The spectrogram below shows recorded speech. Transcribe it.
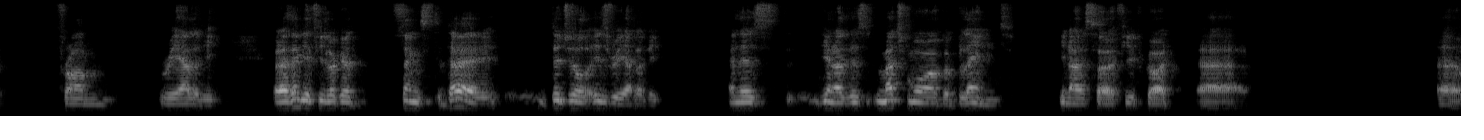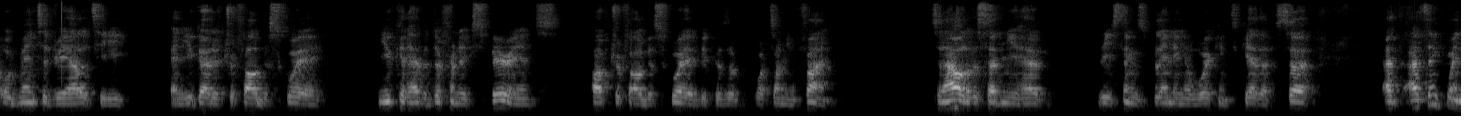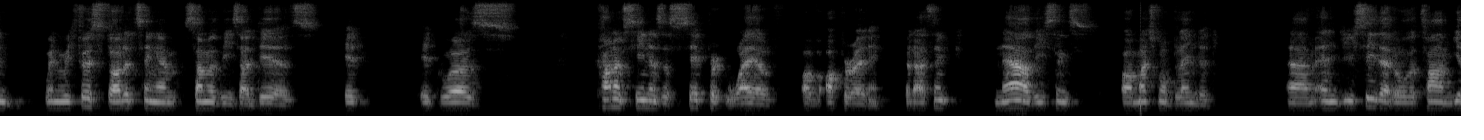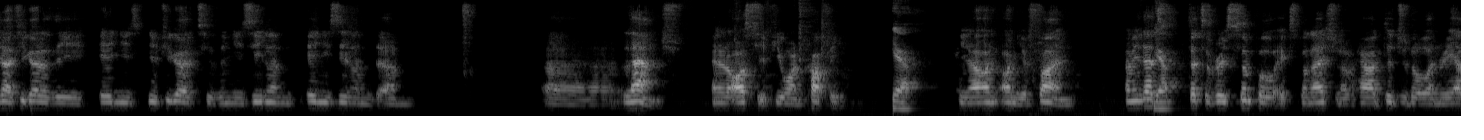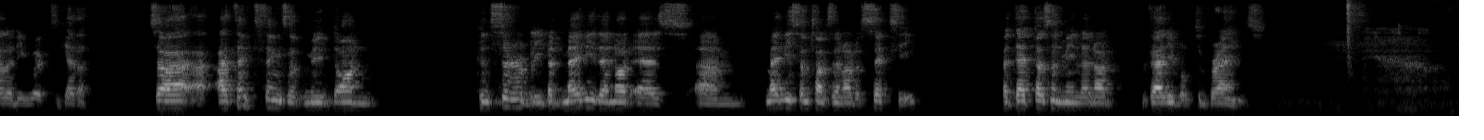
from reality, but I think if you look at things today, digital is reality, and there's you know there's much more of a blend you know, so if you've got uh, uh, augmented reality and you go to Trafalgar Square, you could have a different experience of Trafalgar Square because of what's on your phone. So now all of a sudden you have these things blending and working together. So I, I think when when we first started seeing um, some of these ideas, it it was kind of seen as a separate way of, of operating. But I think now these things are much more blended. Um, and you see that all the time. You know, if you go to the Air New, if you go to the New Zealand Air New Zealand um, uh, lounge, and it asks you if you want coffee. Yeah. You know, on, on your phone, I mean, that's Yeah. that's a very simple explanation of how digital and reality work together. So I, I think things have moved on considerably, but maybe they're not as um, maybe sometimes they're not as sexy, but that doesn't mean they're not valuable to brands?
